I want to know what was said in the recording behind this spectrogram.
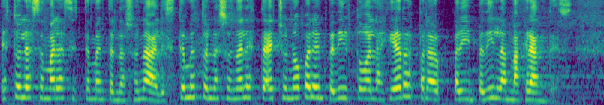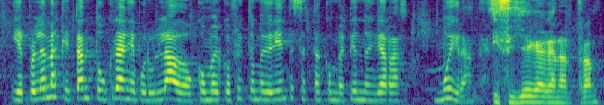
esto le hace mal al sistema internacional. El sistema internacional está hecho no para impedir todas las guerras, para, para impedir las más grandes. Y el problema es que tanto Ucrania por un lado como el conflicto en Medio Oriente se están convirtiendo en guerras muy grandes. ¿Y si llega a ganar Trump?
